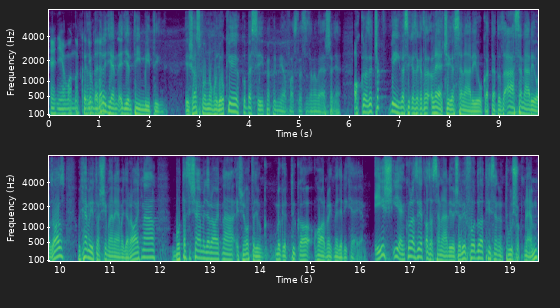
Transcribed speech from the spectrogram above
ennyien vannak körülbelül. Van egy ilyen, egy ilyen team meeting, és azt mondom, hogy oké, okay, akkor beszéljük meg, hogy mi a fasz lesz ezen a versenye. Akkor azért csak végigveszik ezeket a lehetséges szenáriókat. Tehát az A szenárió az az, hogy Hamilton simán elmegy a rajtnál, Bottas is elmegy a rajtnál, és mi ott vagyunk mögöttük a harmadik, negyedik helyen. És ilyenkor azért az a szenárió is előfordulhat, hiszen túl sok nem,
